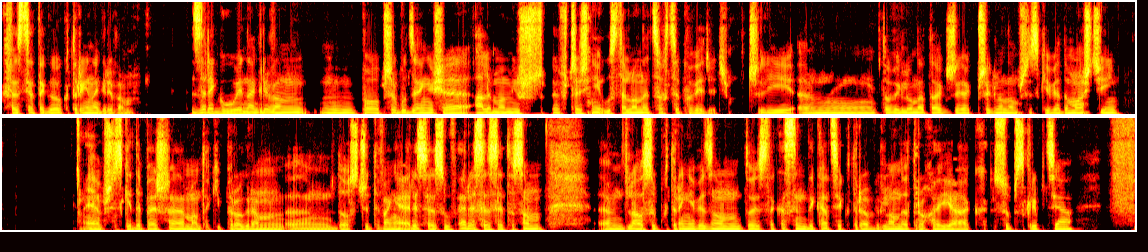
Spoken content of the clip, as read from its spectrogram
kwestia tego, o której nagrywam. Z reguły nagrywam mm, po przebudzeniu się, ale mam już wcześniej ustalone, co chcę powiedzieć. Czyli to wygląda tak, że jak przeglądam wszystkie wiadomości, e, wszystkie depesze, mam taki program do sczytywania RSS-ów. RSS-y to są, dla osób, które nie wiedzą, to jest taka syndykacja, która wygląda trochę jak subskrypcja, w,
